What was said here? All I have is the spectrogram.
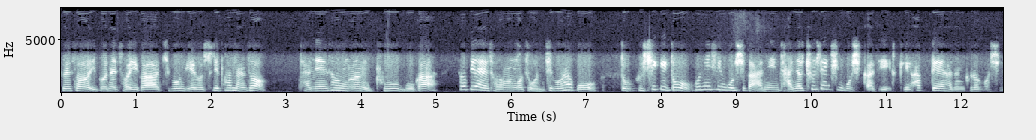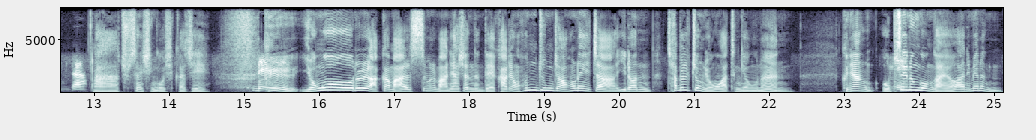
그래서 이번에 저희가 기본 계획을 수립하면서 자녀의 성은 부모가 협의하에 정한 것을 원칙으로 하고 또 그 시기도 혼인신고시가 아닌 자녀 출생신고시까지 이렇게 확대하는 그런 것입니다. 아, 출생신고시까지. 네. 그 용어를 아까 말씀을 많이 하셨는데 가령 혼중자, 혼외자 이런 차별적 용어 같은 경우는 그냥 없애는 건가요? 아니면은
